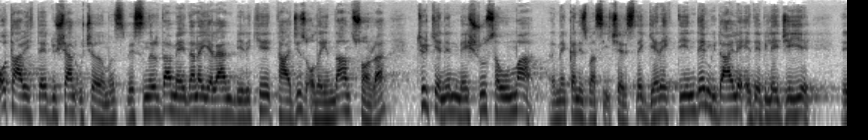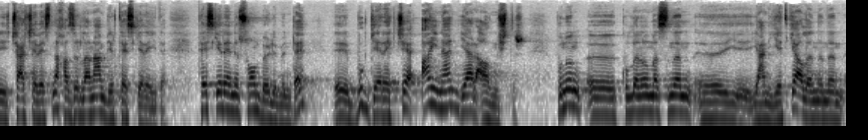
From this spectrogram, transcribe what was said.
o tarihte düşen uçağımız ve sınırda meydana gelen bir iki taciz olayından sonra Türkiye'nin meşru savunma e, mekanizması içerisinde gerektiğinde müdahale edebileceği e, çerçevesinde hazırlanan bir tezkereydi. Tezkerenin son bölümünde e, bu gerekçe aynen yer almıştır. Bunun kullanılmasının yani yetki alanının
